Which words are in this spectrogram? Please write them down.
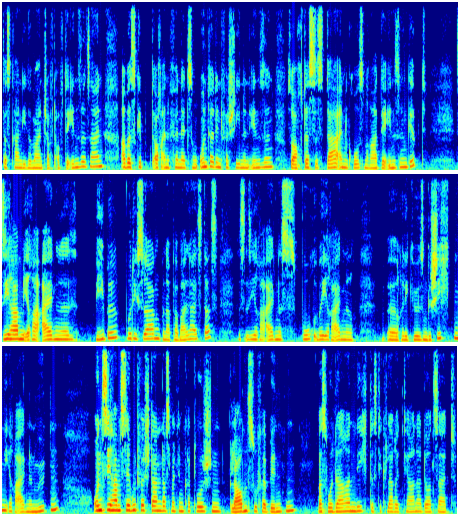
Das kann die Gemeinschaft auf der Insel sein, aber es gibt auch eine Vernetzung unter den verschiedenen Inseln, so auch, dass es da einen großen Rat der Inseln gibt. Sie haben ihre eigene Bibel, würde ich sagen, Bunapabal heißt das. Das ist ihr eigenes Buch über ihre eigenen äh, religiösen Geschichten, ihre eigenen Mythen. Und sie haben es sehr gut verstanden, das mit dem katholischen Glauben zu verbinden, was wohl daran liegt, dass die Claretianer dort seit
